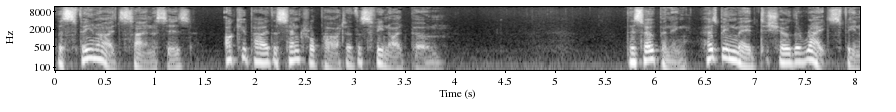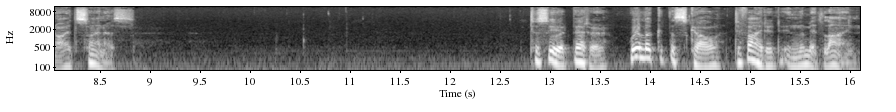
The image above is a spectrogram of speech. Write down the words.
The sphenoid sinuses occupy the central part of the sphenoid bone. This opening has been made to show the right sphenoid sinus. To see it better, we'll look at the skull divided in the midline.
